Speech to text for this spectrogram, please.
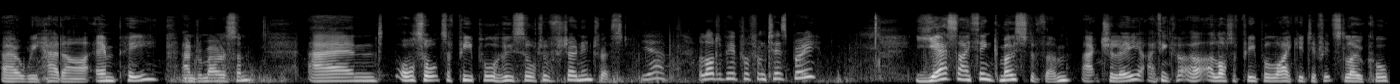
Uh, we had our MP, Andrew Murrison, and all sorts of people who sort of shown interest. Yeah, a lot of people from Tisbury. Yes, I think most of them actually. I think a, a lot of people like it if it's local.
